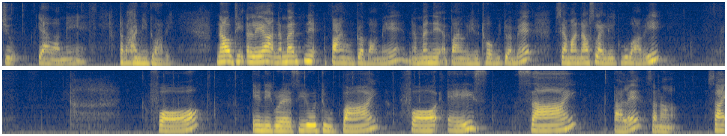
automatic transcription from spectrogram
2ရပါမယ်တပိုင်းပြီးသွားပြီနောက်ဒီအလဲကနံပါတ်1အပိုင်းကိုတွက်ပါမယ်နံပါတ်1အပိုင်းကိုယူထုတ်ပြီးတွက်မယ်ဆရာမနောက် slide လေးကူးပါပြီ for integral 0 to pi for h sin ဗာလဲဆိုတော့ sin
